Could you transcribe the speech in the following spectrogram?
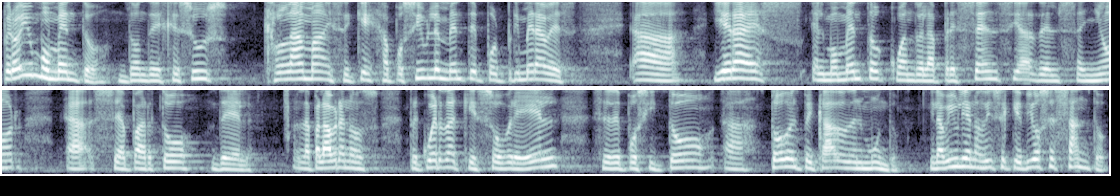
pero hay un momento donde Jesús clama y se queja, posiblemente por primera vez, Ah, y era es el momento cuando la presencia del Señor ah, se apartó de él. La palabra nos recuerda que sobre él se depositó todo el pecado del mundo. Y la Biblia nos dice que Dios es santo,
